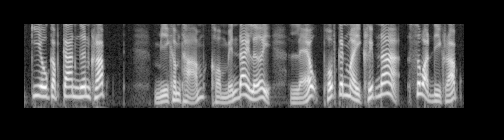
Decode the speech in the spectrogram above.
ๆ เกี่ยวกับการเงินครับ มีคำถาม คอมเมนต์ได้เลย แล้วพบกันใหม่คลิปหน้า สวัสดีครับ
